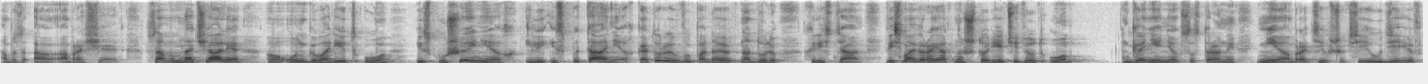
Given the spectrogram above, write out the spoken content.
а, обращает. В самом начале он говорит о искушениях или испытаниях, которые выпадают на долю христиан. Весьма вероятно, что речь идет о гонениях со стороны не обратившихся иудеев,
